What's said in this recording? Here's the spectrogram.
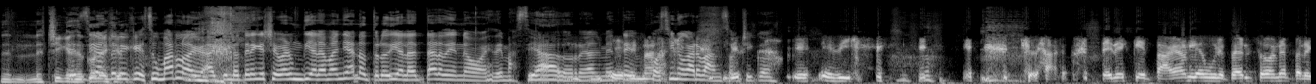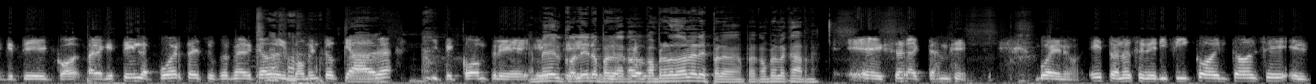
los chiques del colegio. tenés que sumarlo a, a, que lo tenés que llevar un día a la mañana, otro día a la tarde. No, es demasiado realmente. Es Cocino garbanzo, es, chicos. Es, es claro, tenés que pagarle a una persona para que te para que esté en la puerta del supermercado en el momento que claro. abra y te compre. En vez del este, colero para comprar dólares para, para comprar la carne. Exactamente. Bueno, esto no se verificó, entonces el,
